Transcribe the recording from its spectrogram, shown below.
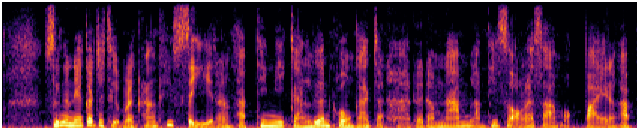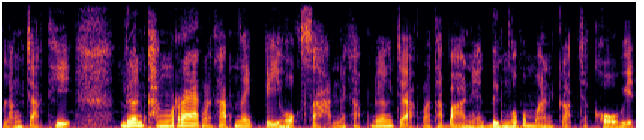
66 ซึ่งอันนี้ก็จะถือเป็นครั้งที่ 4 นะครับ ที่มีการเลื่อนโครงการจัดหาเรือดำน้ำลำที่ 2 และ 3 ออกไปนะครับ หลังจากที่เลื่อนครั้งแรกนะครับในปี 63 นะครับ เนื่องจากรัฐบาลเนี่ยดึงงบประมาณกลับจากโควิด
